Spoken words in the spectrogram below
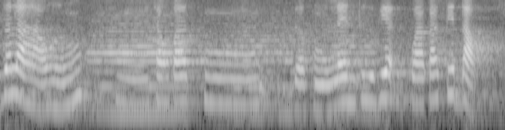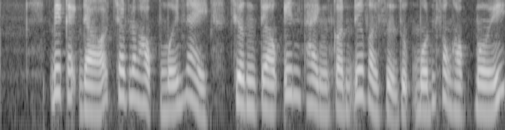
rất là hào hứng ừ, trong quá ừ, được lên thư viện qua các tiết đọc. Bên cạnh đó, trong năm học mới này, trường Tiểu học Yên Thành còn đưa vào sử dụng 4 phòng học mới,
